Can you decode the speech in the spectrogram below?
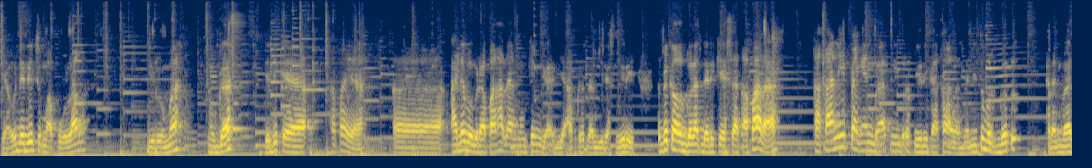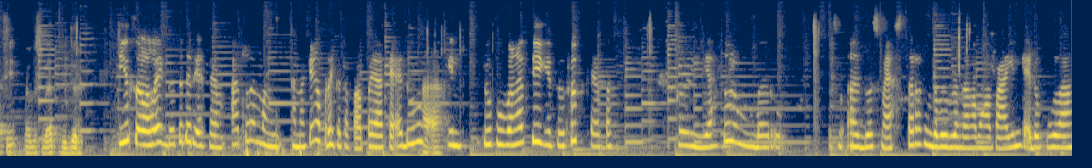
ya udah dia cuma pulang di rumah nugas. Jadi kayak apa ya uh, ada beberapa hal yang mungkin nggak dia upgrade dalam diri sendiri. Tapi kalau gue lihat dari kisah Kak Farah kakak nih pengen banget ngimprove diri kakak lah. Dan itu menurut gue tuh keren banget sih. Bagus banget jujur. Iya soalnya gue tuh dari SMA tuh emang anaknya gak pernah ikut apa-apa ya. Kayak aduh lupa banget sih gitu. Terus kayak pas kuliah tuh baru uh, dua semester nggak bener nggak ngapa-ngapain kayak udah pulang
